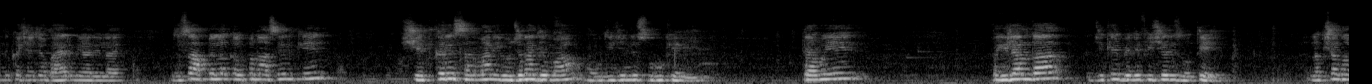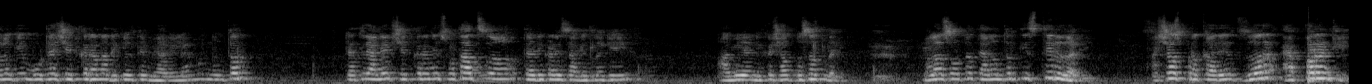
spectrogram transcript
निकषाच्या बाहेर मिळालेला आहे. जसं आपल्याला कल्पना असेल की शेतकरी सन्मान योजना जेव्हा मोदीजींनी सुरू केली त्यावेळी पहिल्यांदा जे काही बेनिफिशरीज होते लक्षात आलं की मोठ्या शेतकऱ्यांना देखील ते मिळालेलं आहे. मग नंतर त्यातले अनेक शेतकऱ्यांनी स्वतःच त्या ठिकाणी सांगितलं की आम्ही या निकषात बसत नाही. मला असं वाटतं त्यानंतर ती स्थिर झाली. अशाच प्रकारे जर ॲपरंटली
